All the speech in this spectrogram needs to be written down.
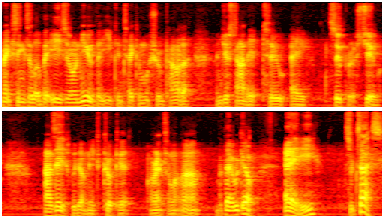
makes things a little bit easier on you that you can take a mushroom powder and just add it to a soup or a stew. As is, we don't need to cook it or anything like that. But there we go. A success.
